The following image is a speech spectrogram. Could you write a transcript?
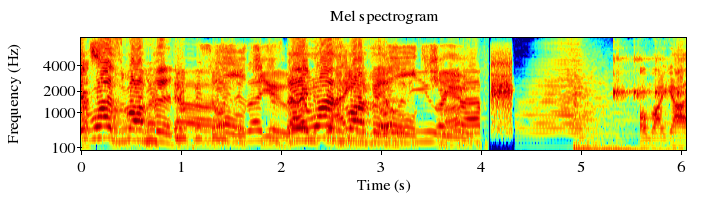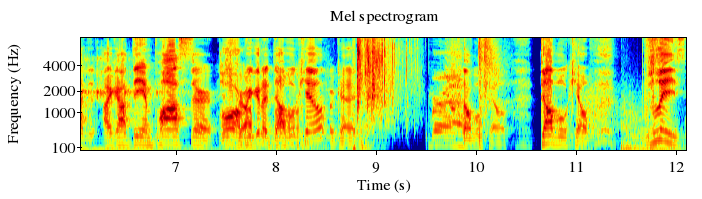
That's was so- muffin. Stupid losers, I just It died in was front Muffin. both of Told you, you. crap. Oh my god, I got the imposter. Oh, are we gonna double bomb. kill? Okay. Double kill. Double kill. Please.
